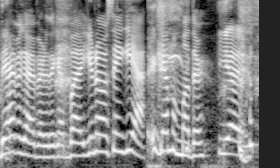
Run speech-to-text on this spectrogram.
they haven't got better. They got, but you know what I'm saying? Yeah, yeah, I'm a mother. Yes.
